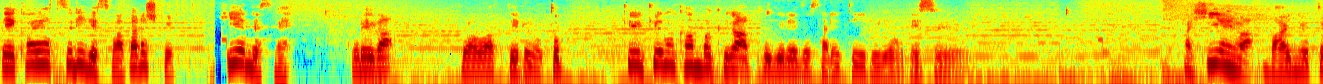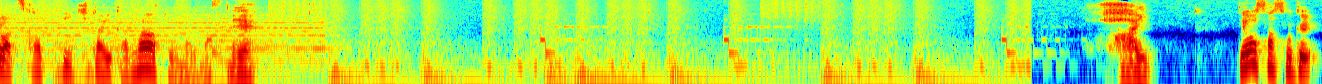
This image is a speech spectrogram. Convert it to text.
で、開発リです、新しく、飛燕ですね。これが加わっているのと、救急の間爆がアップグレードされているようです。まあ、飛燕は場合によっては使っていきたいかなと思いますね。はい。では早速、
